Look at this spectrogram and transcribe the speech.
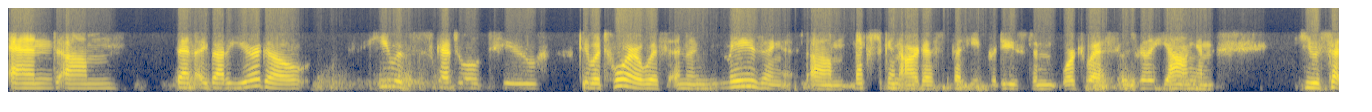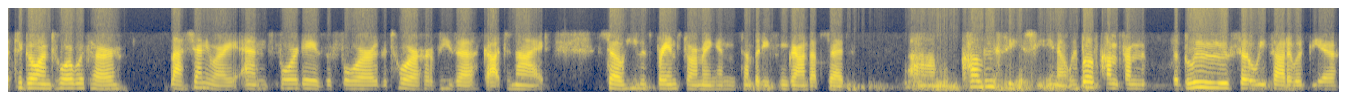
and um, then about a year ago, he was scheduled to do a tour with an amazing um, Mexican artist that he produced and worked with. He was really young, and he was set to go on tour with her last January. And four days before the tour, her visa got denied. So he was brainstorming, and somebody from Ground Up said, um, "Call Lucy." She, you know, we both come from the blues, so we thought it would be a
